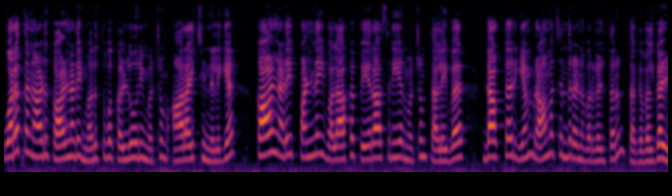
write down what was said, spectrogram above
ஒரத்தநாடு கால்நடை மருத்துவக் கல்லூரி மற்றும் ஆராய்ச்சி நிலைய கால்நடை பண்ணை வளாக பேராசிரியர் மற்றும் தலைவர் டாக்டர் எம். ராமச்சந்திரன் அவர்கள் தரும் தகவல்கள்.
